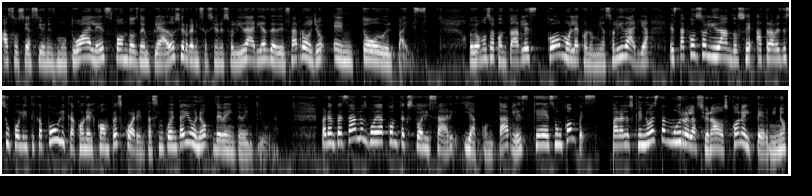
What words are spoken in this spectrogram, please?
asociaciones mutuales, fondos de empleados y organizaciones solidarias de desarrollo en todo el país. Hoy vamos a contarles cómo la economía solidaria está consolidándose a través de su política pública con el COMPES 4051 de 2021. Para empezar, los voy a contextualizar y a contarles qué es un COMPES. Para los que no están muy relacionados con el término,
